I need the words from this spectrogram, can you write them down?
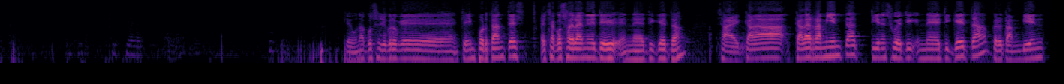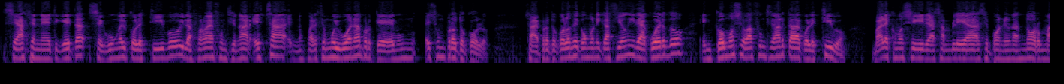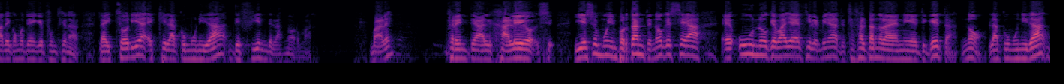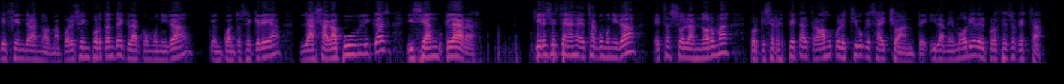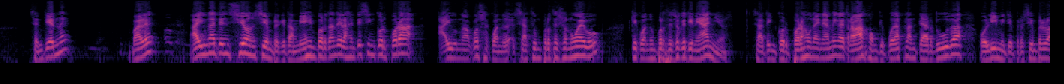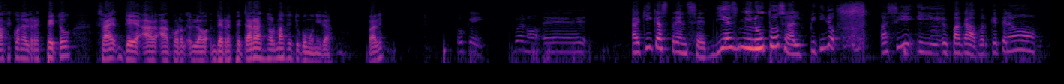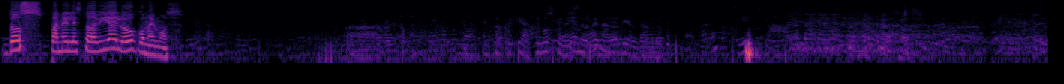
Que una cosa yo creo que, que importante es esta cosa de la etiqueta. O sea, cada, cada herramienta tiene su eti- etiqueta, pero también se hace etiqueta según el colectivo y la forma de funcionar. Esta nos parece muy buena porque es un, es un protocolo. O sea, protocolos de comunicación y de acuerdo en cómo se va a funcionar cada colectivo. ¿Vale? Es como si la asamblea se pone unas normas de cómo tiene que funcionar. La historia es que la comunidad defiende las normas. ¿Vale? frente al jaleo. Y eso es muy importante, no que sea eh, uno que vaya a decirle, mira, te está saltando la ni etiqueta. No, la comunidad defiende las normas. Por eso es importante que la comunidad, en cuanto se crea, las haga públicas y sean claras. ¿Quieres estar en esta comunidad? Estas son las normas porque se respeta el trabajo colectivo que se ha hecho antes y la memoria del proceso que está. ¿Se entiende? ¿Vale? Hay una tensión siempre que también es importante, la gente se incorpora, hay una cosa cuando se hace un proceso nuevo que cuando un proceso que tiene años. O sea, te incorporas a una dinámica de trabajo, aunque puedas plantear dudas o límites, pero siempre lo haces con el respeto, ¿sabes? De, a- lo- de respetar las normas de tu comunidad. ¿Vale? Ok, bueno, eh, aquí castrense, 10 minutos al pitillo así y para acá, porque tenemos dos paneles todavía y luego comemos.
